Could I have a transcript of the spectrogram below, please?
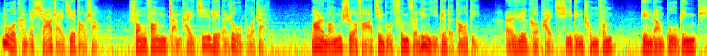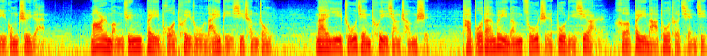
莫肯的狭窄街道上，双方展开激烈的肉搏战。马尔蒙设法进入村子另一边的高地，而约克派骑兵冲锋，并让步兵提供支援。马尔蒙军被迫退入莱比锡城中，奈伊逐渐退向城市。他不但未能阻止布吕歇尔和贝纳多特前进，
